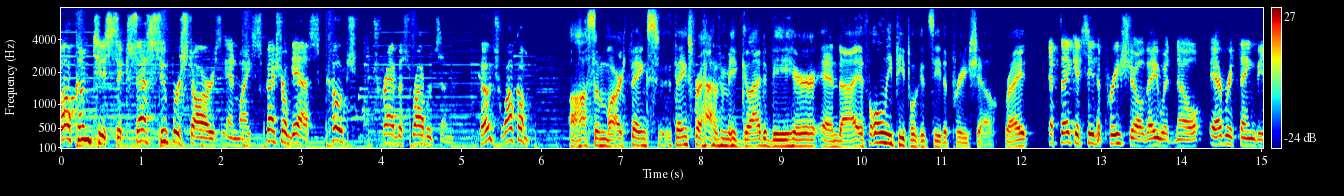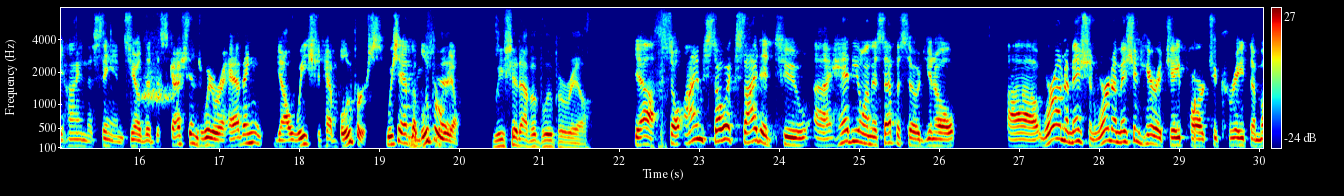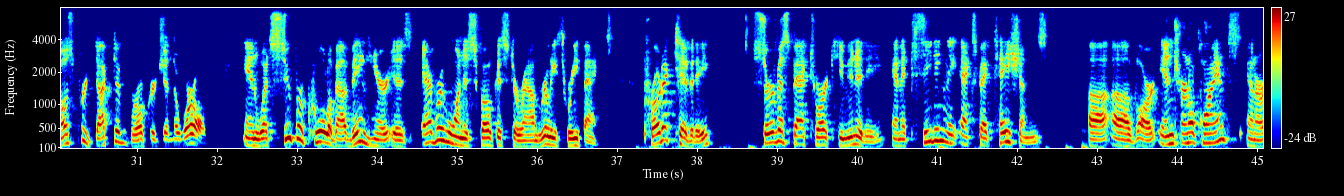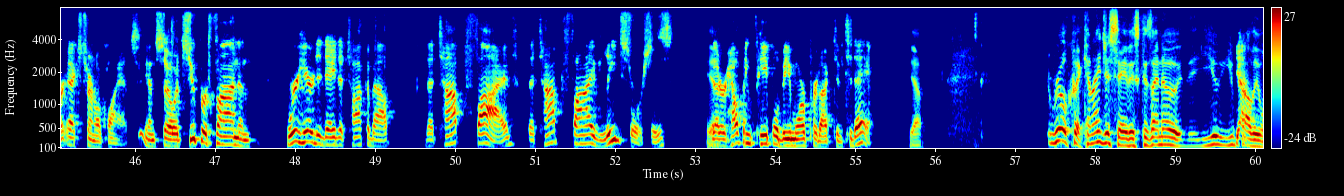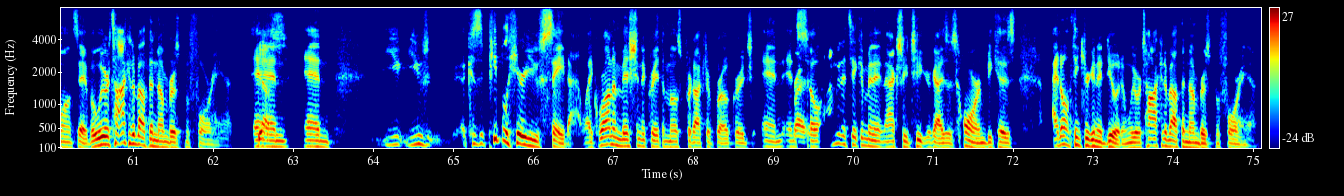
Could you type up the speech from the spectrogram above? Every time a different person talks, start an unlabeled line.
Welcome to Success Superstars and my special guest, Coach Travis Robertson. Coach, welcome.
Awesome, Mark. Thanks. Thanks for having me. Glad to be here. And uh, if only people could see the pre-show, right?
If they could see the pre-show, they would know everything behind the scenes. You know, the discussions we were having. You know, we should have bloopers. We should have the we blooper should. reel.
We should have a blooper reel.
Yeah. So I'm so excited to uh, have you on this episode. You know, uh, we're on a mission. We're on a mission here at JPAR to create the most productive brokerage in the world. And what's super cool about being here is everyone is focused around really three things productivity, service back to our community, and exceeding the expectations uh, of our internal clients and our external clients. And so it's super fun. And we're here today to talk about the top five, the top five lead sources yeah. that are helping people be more productive today.
Real quick, can I just say this because I know you you yeah. probably won't say it, but we were talking about the numbers beforehand, and yes. and you you because people hear you say that like we're on a mission to create the most productive brokerage and and right. so i'm going to take a minute and actually toot your guys' horn because i don't think you're going to do it and we were talking about the numbers beforehand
